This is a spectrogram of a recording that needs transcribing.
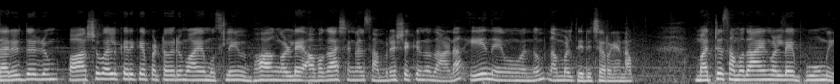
ദരിദ്രരും പാർശ്വവൽക്കരിക്കപ്പെട്ടവരുമായ മുസ്ലിം വിഭാഗങ്ങളുടെ അവകാശങ്ങൾ സംരക്ഷിക്കുന്നതാണ് ഈ നിയമമെന്നും നമ്മൾ തിരിച്ചറിയണം. മറ്റ് സമുദായങ്ങളുടെ ഭൂമി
